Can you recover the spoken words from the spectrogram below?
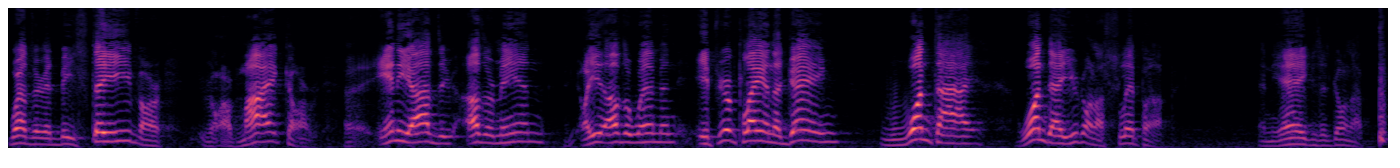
whether it be Steve or, or Mike or uh, any of the other men or other women, if you're playing a game, one time, one day you're going to slip up, and the eggs is going to.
